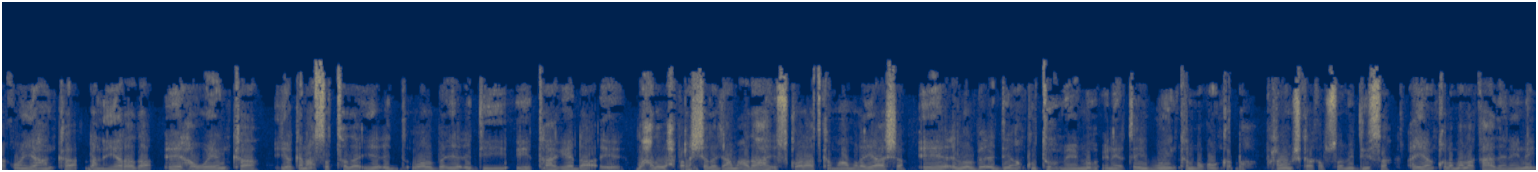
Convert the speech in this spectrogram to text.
aqoon-yahanka dhalinyarada haweenka iyo ganacsatada iyo cid walba iyo ciddii taageedha bahda waxbarashada jaamacadaha iskoolaadka maamulayaasha cid walba ciddii aan ku tuhmayno inay qeyb weyn ka noqon kardho barnaamijka qabsoomidiisa ayaan kulamo la qaadanaynay.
